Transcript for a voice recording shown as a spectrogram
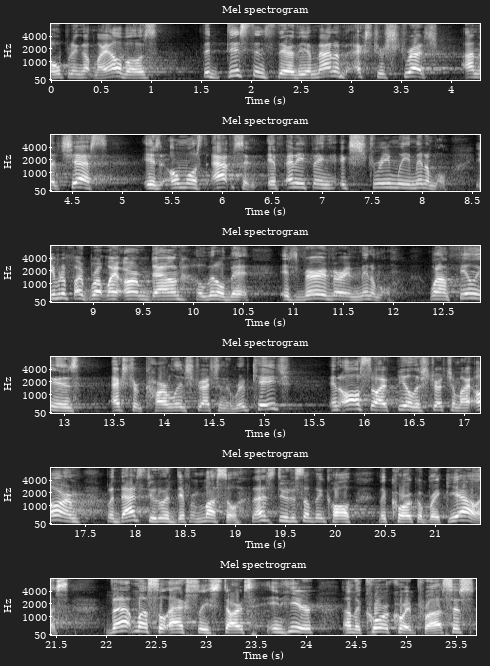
opening up my elbows, the distance there, the amount of extra stretch on the chest is almost absent, if anything, extremely minimal. Even if I brought my arm down a little bit, it's very, very minimal. What I'm feeling is extra cartilage stretch in the rib cage, and also I feel the stretch of my arm, but that's due to a different muscle. That's due to something called the coracobrachialis. That muscle actually starts in here on the coracoid process,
